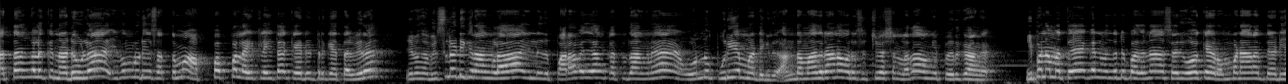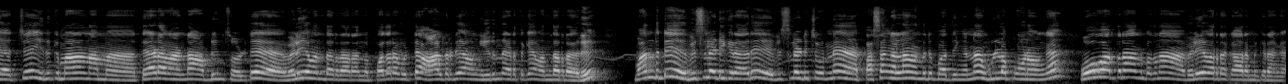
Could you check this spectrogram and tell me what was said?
சத்தங்களுக்கு நடுவில் இவங்களுடைய சத்தமும் அப்பப்போ லைட் லைட்டாக கேட்டுட்ருக்கே தவிர இவங்க விசில் அடிக்கிறாங்களா? இல்லை இது பறவை தான் கற்றுதாங்கன்னு ஒன்றும் புரிய மாட்டேங்குது. அந்த மாதிரியான ஒரு சுச்சுவேஷனில் தான் அவங்க இப்போ இருக்காங்க. இப்போ நம்ம தேக்கன் வந்துட்டு பார்த்தீங்கன்னா சரி ஓகே ரொம்ப நேரம் தேடியாச்சு. இதுக்கு மேலே நம்ம தேட வேண்டாம் அப்படின்னு சொல்லிட்டு வெளியே வந்துடுறாரு. அந்த புதரை விட்டு ஆல்ரெடி அவங்க இருந்த இடத்துக்கே வந்துடுறாரு. வந்துட்டு விசில் அடிக்கிறாரு. விசில் அடித்த உடனே பசங்கள்லாம் வந்துட்டு பார்த்தீங்கன்னா உள்ளே போனவங்க ஒவ்வொருத்தராக வந்து பார்த்தோன்னா வெளியே வர்றதுக்கு ஆரம்பிக்கிறாங்க.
